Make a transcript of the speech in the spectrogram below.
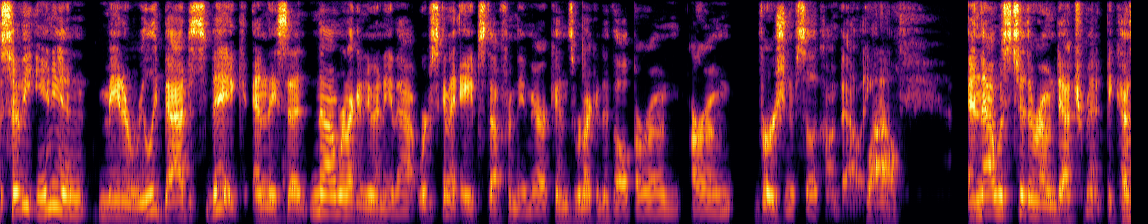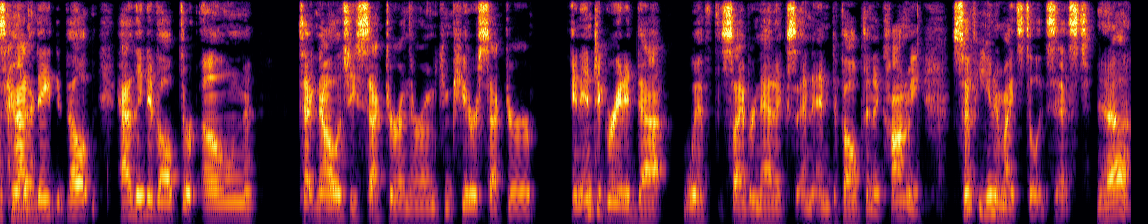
the Soviet Union made a really bad mistake, and they said, "No, we're not going to do any of that. We're just going to ape stuff from the Americans. We're not going to develop our own our own version of Silicon Valley." Wow. And that was to their own detriment because no had they developed had they developed their own technology sector and their own computer sector and integrated that with cybernetics and, and developed an economy, Soviet Union might still exist. Yeah.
